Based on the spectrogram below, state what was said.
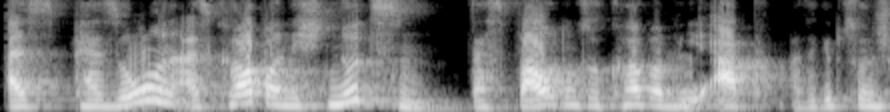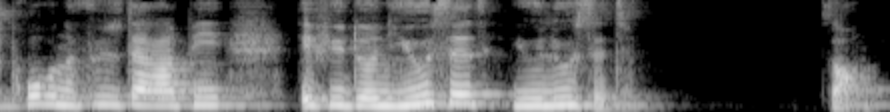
als Person, als Körper nicht nutzen, das baut unser Körper wie ab. Also gibt es so einen Spruch in der Physiotherapie, if you don't use it, you lose it. So.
